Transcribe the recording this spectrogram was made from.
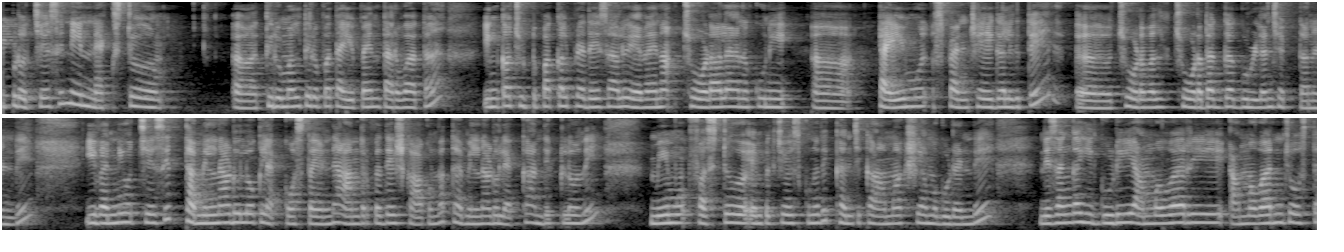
ఇప్పుడు వచ్చేసి నేను నెక్స్ట్ తిరుమల తిరుపతి అయిపోయిన తర్వాత ఇంకా చుట్టుపక్కల ప్రదేశాలు ఏమైనా చూడాలి అనుకుని టైం స్పెండ్ చేయగలిగితే చూడవల్ చూడదగ్గ గుళ్ళు అని చెప్తానండి. ఇవన్నీ వచ్చేసి తమిళనాడులోకి లెక్క వస్తాయండి. ఆంధ్రప్రదేశ్ కాకుండా తమిళనాడు లెక్క. అందుట్లోని మేము ఫస్ట్ ఎంపిక చేసుకున్నది కంచి కామాక్షి అమ్మ గుడి అండి. నిజంగా ఈ గుడి అమ్మవారి అమ్మవారిని చూస్తే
